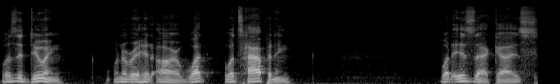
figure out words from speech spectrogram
what is it doing? Whenever I hit R, what what's happening? What is that, guys?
